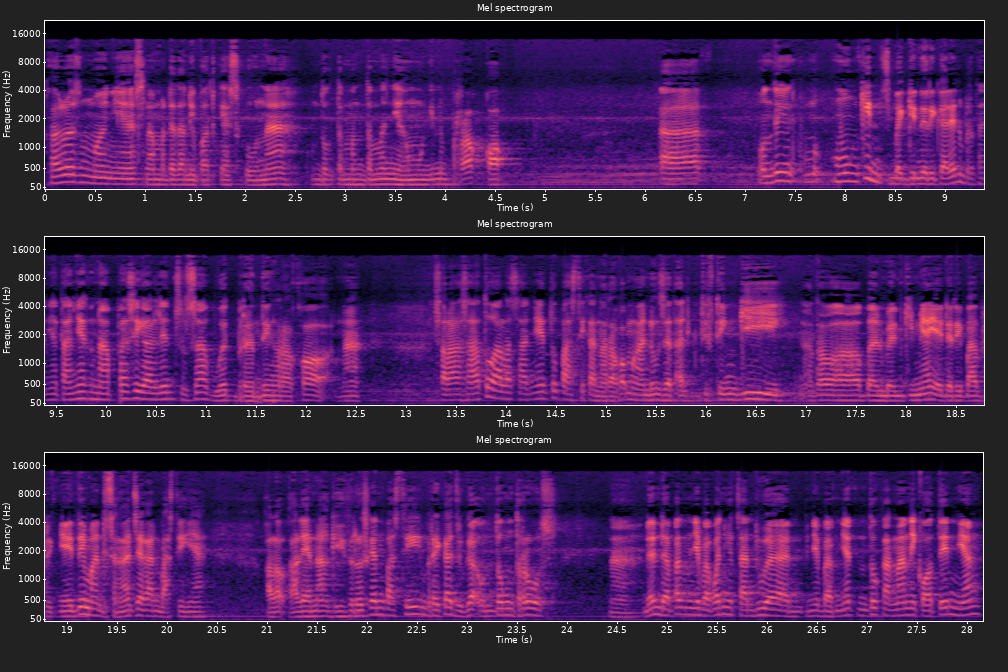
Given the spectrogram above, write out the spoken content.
Halo semuanya, selamat datang di podcastku. Nah, untuk teman-teman yang mungkin perokok, uh, mungkin mungkin sebagian dari kalian bertanya-tanya kenapa sih kalian susah buat berhenti ngerokok. Nah, salah satu alasannya itu pasti karena rokok mengandung zat adiktif tinggi atau uh, bahan-bahan kimia ya dari pabriknya itu emang disengaja kan pastinya. Kalau kalian nagih terus kan pasti mereka juga untung terus. Nah, dan dapat menyebabkan kecanduan. Penyebabnya tentu karena nikotin yang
